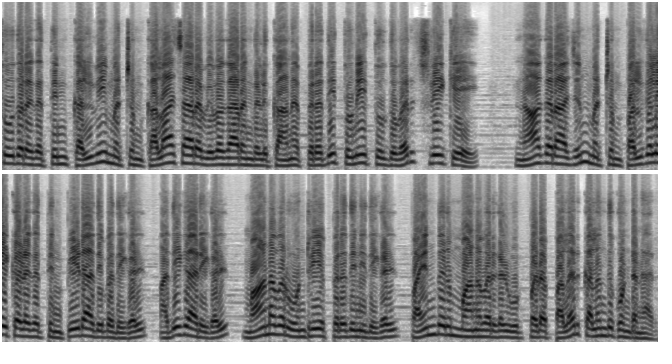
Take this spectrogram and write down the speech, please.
தூதரகத்தின் கல்வி மற்றும் கலாச்சார விவகாரங்களுக்கான பிரதி துணை தூதுவர் ஸ்ரீ கே. நாகராஜன் மற்றும் பல்கலைக்கழகத்தின் பீடாதிபதிகள் அதிகாரிகள் மாணவர் ஒன்றிய பிரதிநிதிகள் பயன்பெறும் மாணவர்கள் உட்பட பலர் கலந்து கொண்டனர்.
